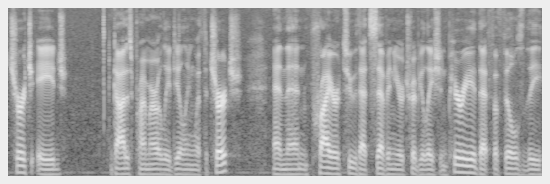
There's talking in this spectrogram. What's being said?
church age, God is primarily dealing with the church and then prior to that seven year tribulation period that fulfills the,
